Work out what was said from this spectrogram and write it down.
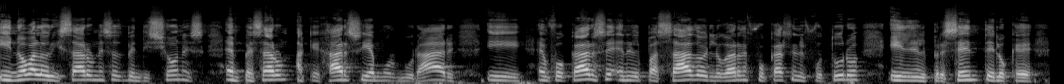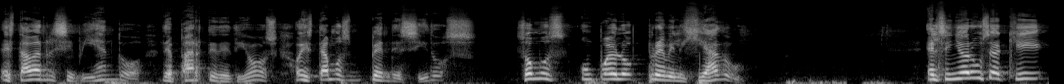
y no valorizaron esas bendiciones. Empezaron a quejarse y a murmurar y enfocarse en el pasado en lugar de enfocarse en el futuro y en el presente, lo que estaban recibiendo de parte de Dios. Hoy estamos bendecidos. Somos un pueblo privilegiado. El Señor usa aquí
